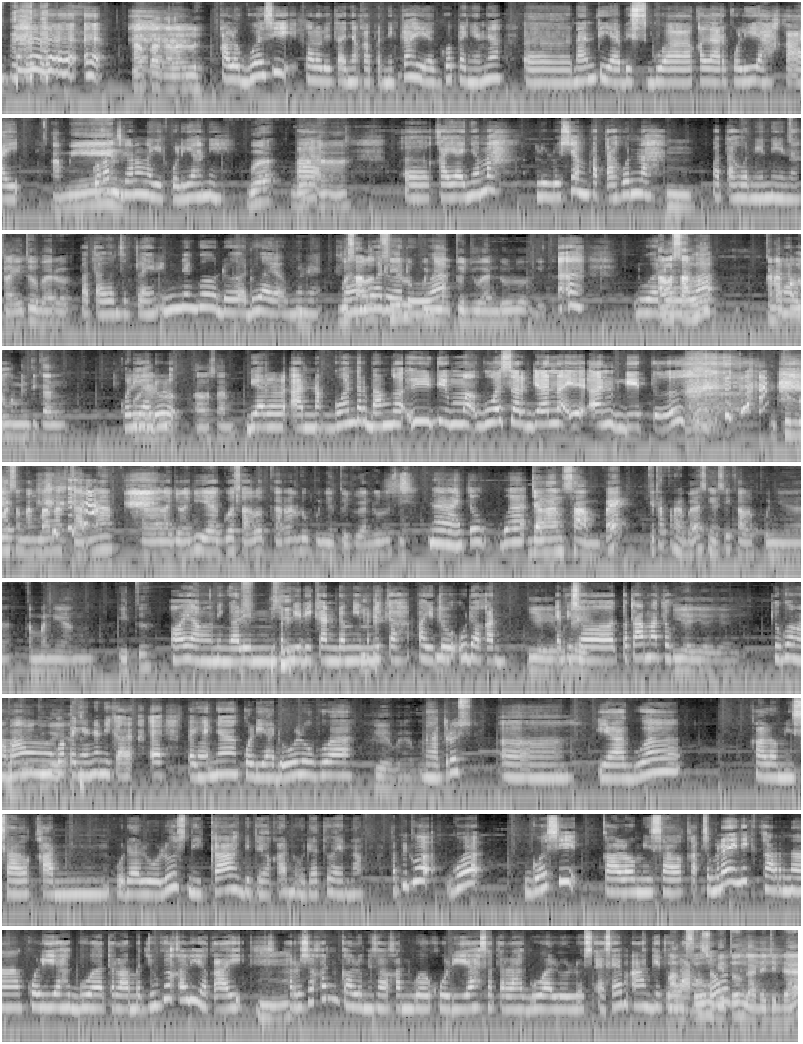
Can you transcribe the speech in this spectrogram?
Apa kalau lu? kalau gue sih kalau ditanya kapan nikah ya gue pengennya eh, nanti habis gue kelar kuliah kai Amin. gue kan sekarang lagi kuliah nih. Gue gue Pak. Eh, kayaknya mah lulusnya empat tahun lah. Hmm, empat tahun ini nah. Setelah itu baru. Empat tahun setelah ini. Nih gue dua dua ya umurnya. Gue Sekarang salut gua sih lu dua-dua, punya tujuan dulu gitu. dua Alasan lu dua kenapa Kenapa? lu memintikan kuliah dulu Alasan biar anak gue ntar bangga ih di emak gue sarjana ya gitu itu gue senang banget karena eh, lagi-lagi ya gue salut karena lu punya tujuan dulu sih. nah itu gue Jangan sampai kita pernah bahas gak sih kalau punya temen yang itu? oh yang ninggalin pendidikan demi menikah ah itu Iya. udah kan Iya iya. udah ya. episode pertama tuh Iya iya iya. iya. tuh gue nggak Bahaya mau gue ya. pengennya nikah eh pengennya kuliah dulu gue Iya benar-benar. nah terus eh ya gue kalau misalkan udah lulus nikah gitu ya kan udah tuh enak tapi gue gua gue sih kalau misalkan sebenarnya ini karena kuliah gue terlambat juga kali ya kai Hmm. harusnya kan kalau misalkan gue kuliah setelah gue lulus SMA gitu langsung, langsung, gitu nggak ada jeda.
